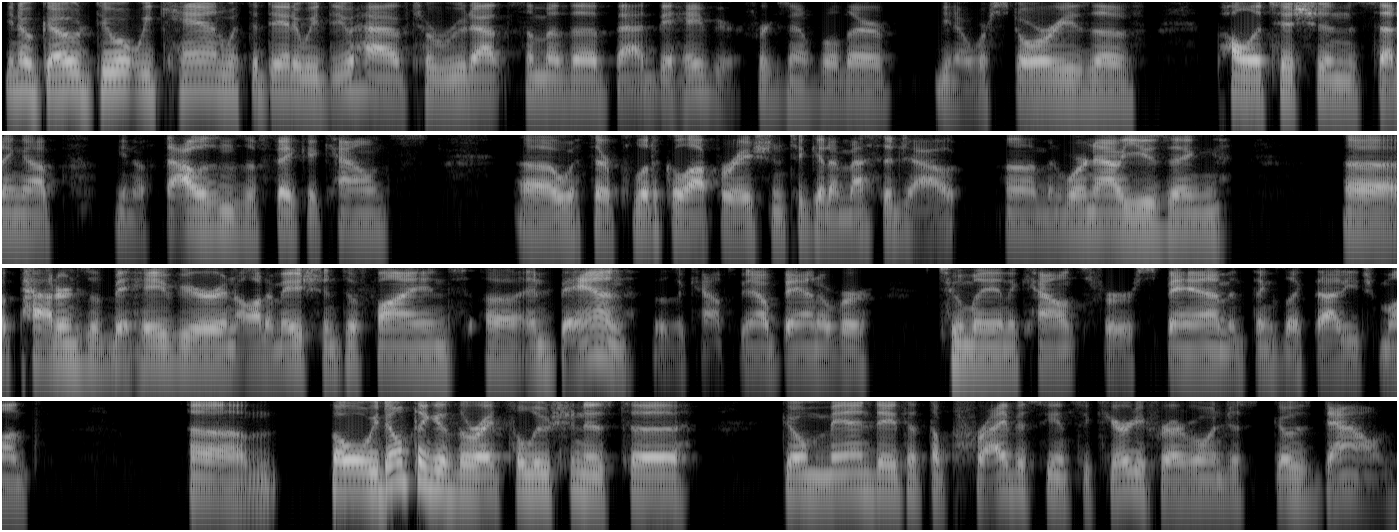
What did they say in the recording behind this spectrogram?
you know, go do what we can with the data we do have to root out some of the bad behavior. For example, there, you know, were stories of politicians setting up, you know, thousands of fake accounts uh, with their political operation to get a message out. Um, and we're now using uh, patterns of behavior and automation to find uh, and ban those accounts. We now ban over 2 million accounts for spam and things like that each month. Um, but what we don't think is the right solution is to go mandate that the privacy and security for everyone just goes down.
